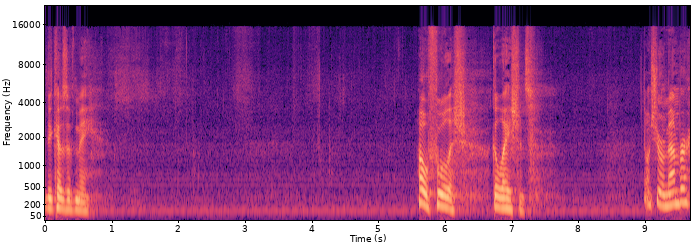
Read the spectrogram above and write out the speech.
because of me. Oh, foolish Galatians. Don't you remember?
